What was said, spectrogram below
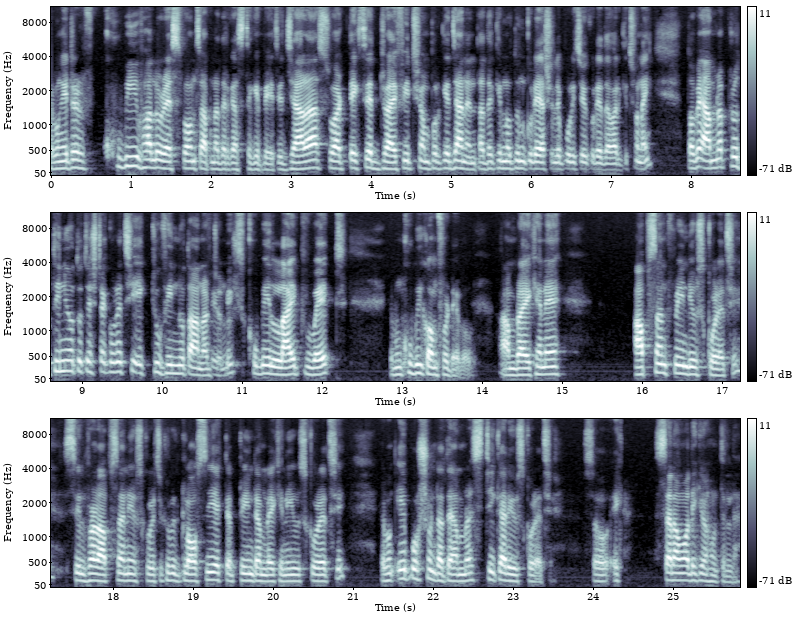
এবং এটার খুবই ভালো রেসপন্স আপনাদের কাছ থেকে পেয়েছি। যারা সোয়ারটেক্সের ড্রাই ফিট সম্পর্কে জানেন তাদেরকে নতুন করে আসলে পরিচয় করে দেওয়ার কিছু নাই। তবে আমরা প্রতিনিয়ত চেষ্টা করেছি একটু ভিন্নতা আনার জন্য। খুবই লাইট ওয়েট এবং খুবই কমফোর্টেবল আমরা এখানে আপসান প্রিন্ট ইউজ করেছি। সিলভার আপসান ইউজ করেছি। খুবই গ্লসি একটা প্রিন্ট আমরা এখানে ইউজ করেছি। এবং এই পোর্শনটাতে আমরা স্টিকার ইউজ করেছি। সো সালাম আলাইকুম রহমতুল্লাহ।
